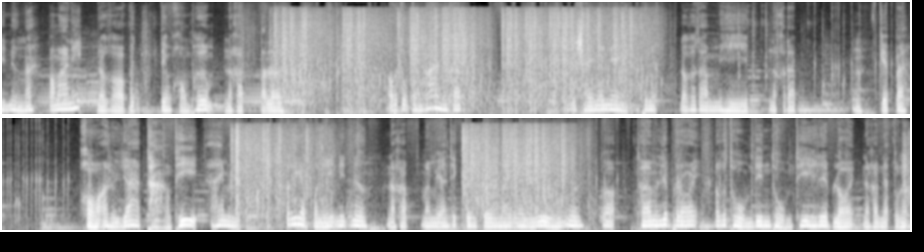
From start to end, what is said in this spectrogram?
นิดนึงนะ ประมาณนี้แล้วก็ไปเตรียมของเพิ่มนะครับ ตัดเลย เอาไปตกแต่งบ้านนะครับ ใช้แน่ๆพวกเนี้ยแล้วก็ทำหีบนะครับเก็บไป ขออนุญาตถางที่ให้มันเรียบกว่านี้นิดนึงนะครับ มันมีอันที่เกินเกินมาอะไรอยู่นิดนึง ก็ทำให้มันเรียบร้อย แล้วก็โถมดินโถมที่ให้เรียบร้อยนะครับเนี่ยตรงนี้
